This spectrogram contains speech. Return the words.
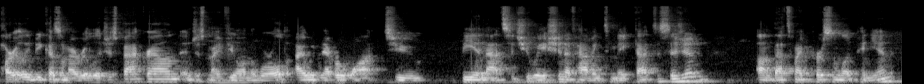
partly because of my religious background and just my view on the world, I would never want to be in that situation of having to make that decision. Um, that's my personal opinion.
